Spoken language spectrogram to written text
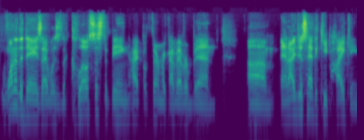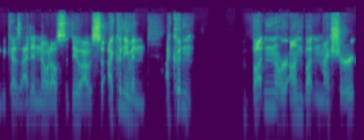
one of the days I was the closest to being hypothermic I've ever been. Um, and I just had to keep hiking because I didn't know what else to do. I was so, I couldn't even I couldn't button or unbutton my shirt.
